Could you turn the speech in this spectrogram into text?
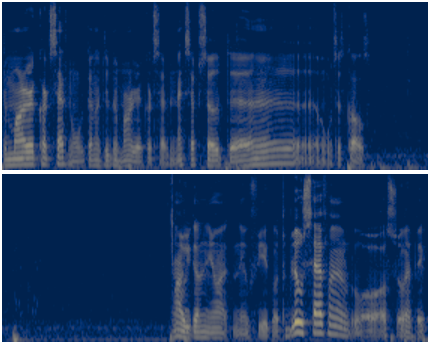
the Mario Kart 7. We're gonna do the Mario Kart 7. Next episode, uh, what's it called? Oh, we got a new, new vehicle. The Blue 7, oh, so epic.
